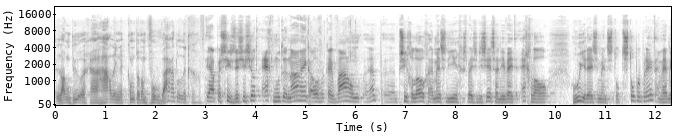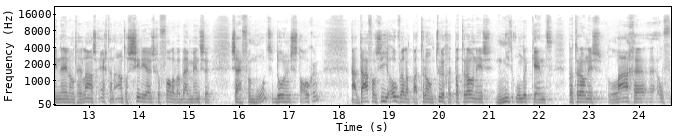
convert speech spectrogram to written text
langdurige herhaling dan komt er een voorwaardelijke geval. Ja, precies. Dus je zult echt moeten nadenken over, kijk, waarom hè, eh, psychologen en mensen die hierin gespecialiseerd zijn, die weten echt wel hoe je deze mensen tot stoppen brengt. En we hebben in Nederland helaas echt een aantal serieuze gevallen waarbij mensen zijn vermoord door hun stalker. Nou, daarvan zie je ook wel een patroon terug. Het patroon is niet onderkend. Het patroon is lage eh, of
